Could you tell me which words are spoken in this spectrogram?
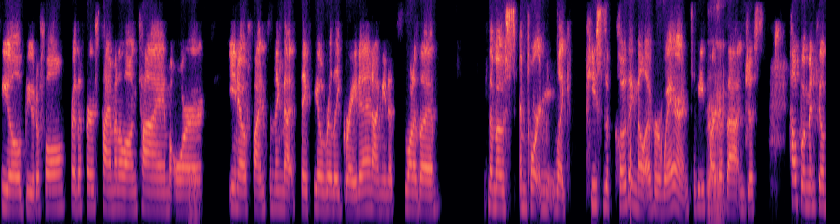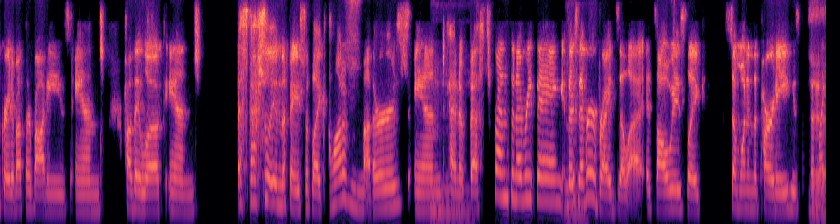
feel beautiful for the first time in a long time or you know find something that they feel really great in i mean it's one of the the most important like pieces of clothing they'll ever wear and to be part right. of that and just help women feel great about their bodies and how they look and especially in the face of like a lot of mothers and kind of Mm. best friends and everything. There's Mhm. never a bridezilla. It's always like someone in the party who's been like,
